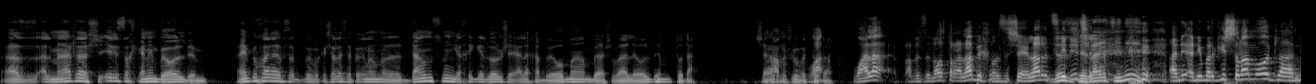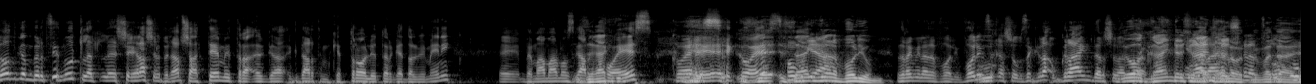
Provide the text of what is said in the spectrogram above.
אז על מנת להשאיר שחקנים ב hold'em, האם תוכל בבקשה לספר לנו על ה downswing הכי גדול שהיה לך בהומה בהשוואה ל hold'em? תודה. שאלה- מאוד חשוב ותודה. ווא- וואלה, אבל זה לא הטרלה בכלל, זו שאלה זו רצינית. שאלה רצינית. אני, מרגיש רע מאוד לענות גם ברצינות לשאלה של בן אדם שאתם הגדרתם כטרול יותר גדול ממני. אה, במאמר מוסגר כועס. כועס. כועס. זה- זה רק בגלל ה volume. זה רק בגלל ה volume. volume הוא- זה חשוב, זה גר- הוא grinder של הוא הטרול. ה grinder של הטרול. בוודאי. הוא-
